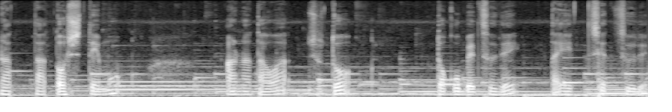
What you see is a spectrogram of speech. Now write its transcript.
Nata Toshitemo Anatawa Zuto Tokubetsu de Taisetsu de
